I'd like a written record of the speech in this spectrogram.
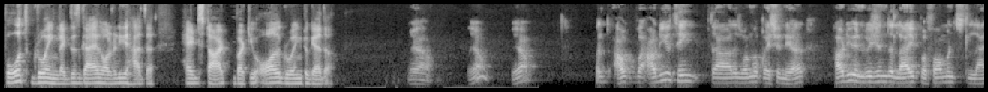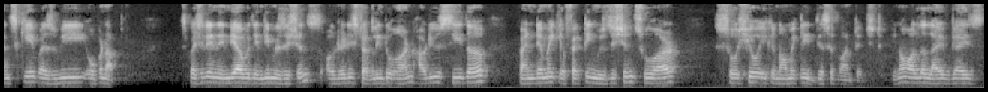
both growing. Like this guy already has a head start but you're all growing together. Yeah. Yeah. Yeah. But how, how do you think uh, there's one more question here. How do you envision the live performance landscape as we open up? Especially in india with indie musicians already struggling to earn. How do you see the pandemic affecting musicians who are socio-economically disadvantaged. You know, all the live guys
